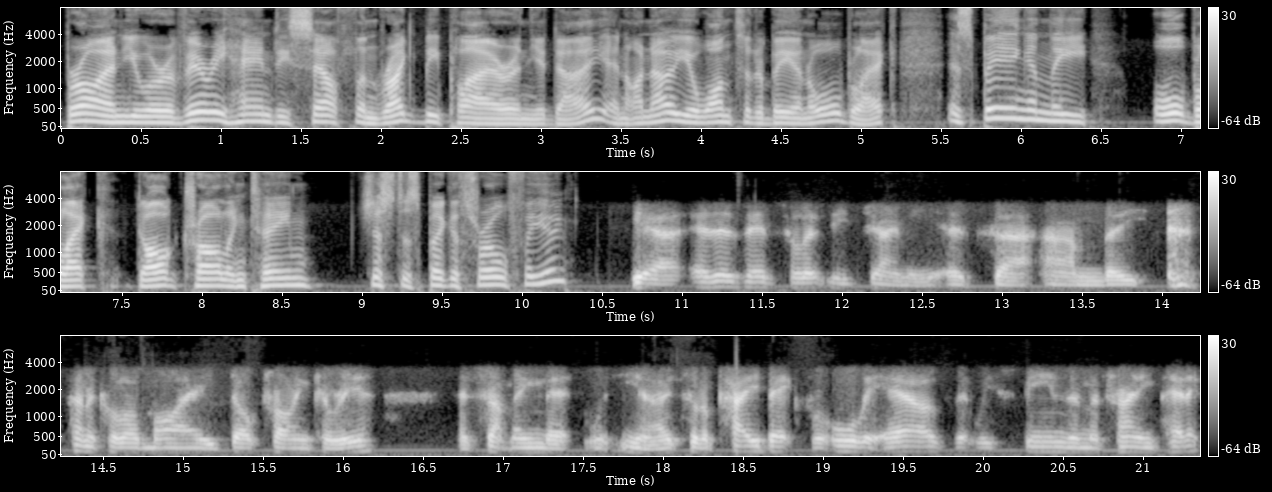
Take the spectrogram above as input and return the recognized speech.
Brian, you were a very handy Southland rugby player in your day, and I know you wanted to be an All Black. Is being in the All Black dog trialling team just as big a thrill for you? Yeah, it is absolutely, Jamie. It's uh, um, the pinnacle of my dog trialling career. It's something that, you know, sort of payback for all the hours that we spend in the training paddock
